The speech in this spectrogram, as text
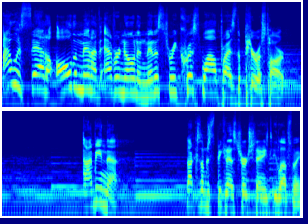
I would say out of all the men I've ever known in ministry, Chris Wilde probably has the purest heart. And I mean that. Not because I'm just speaking his church today, he loves me.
